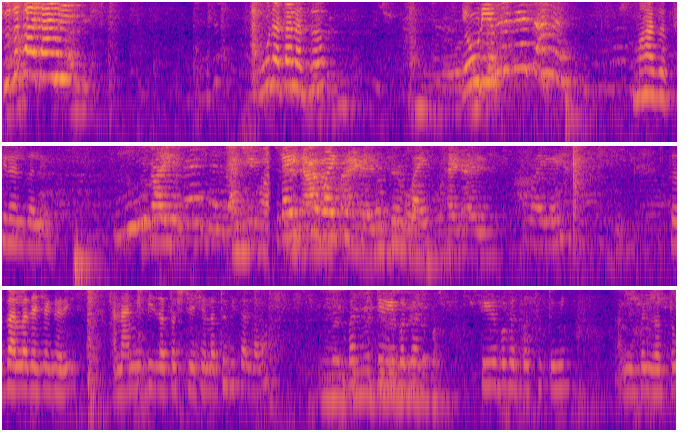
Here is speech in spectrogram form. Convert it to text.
तुझं काय काम आहे? उन्हा तानाच एवढी माझं फिरायला चालेल तो बाय तो चालला त्याच्या घरी. आणि आम्ही बी जातो स्टेशनला तू बी चालला बस टी व्ही बघत टी व्ही बघत बसत तुम्ही. आम्ही पण जातो.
